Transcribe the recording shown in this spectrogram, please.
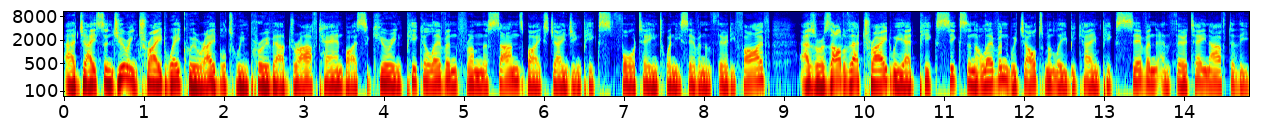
Uh, Jason, during trade week, we were able to improve our draft hand by securing pick 11 from the Suns by exchanging picks 14, 27, and 35. As a result of that trade, we had picks 6 and 11, which ultimately became picks 7 and 13 after the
